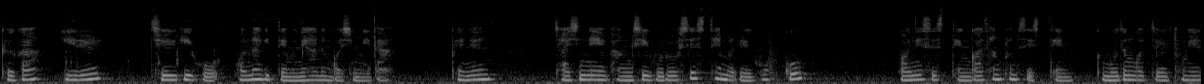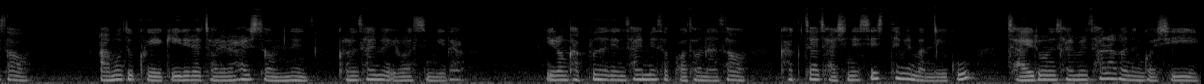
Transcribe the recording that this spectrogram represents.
그가 일을 즐기고 원하기 때문에 하는 것입니다. 그는 자신의 방식으로 시스템을 일구었고 머니 시스템과 상품 시스템 그 모든 것들을 통해서 아무도 그에게 이래라 저래라 할 수 없는 그런 삶을 이루었습니다. 이런 각분화된 삶에서 벗어나서 각자 자신의 시스템을 만들고 자유로운 삶을 살아가는 것이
